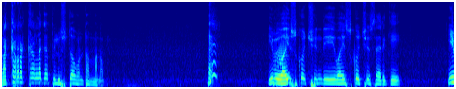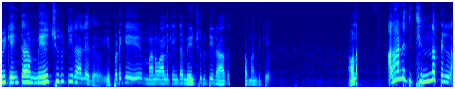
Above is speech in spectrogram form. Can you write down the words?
రకరకాలుగా పిలుస్తూ ఉంటాం మనం. ఈమె వయసుకు వచ్చింది వయసుకు వచ్చేసరికి ఈమెకి ఇంకా మేచ్యూరిటీ రాలేదు. ఇప్పటికీ మన వాళ్ళకి ఇంకా మేచ్యూరిటీ రాదు చాలా మందికి. అవునా? అలాంటిది చిన్న పిల్ల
